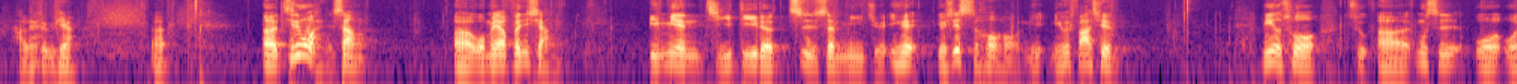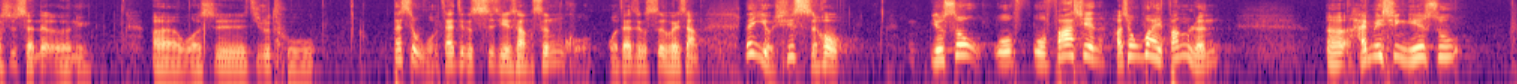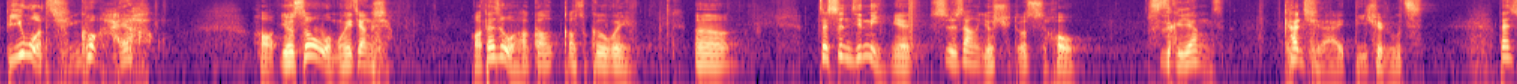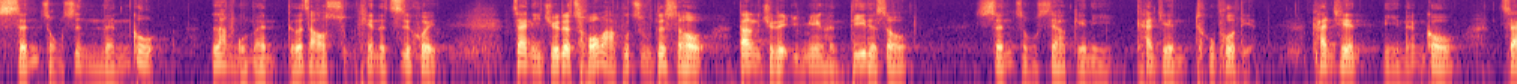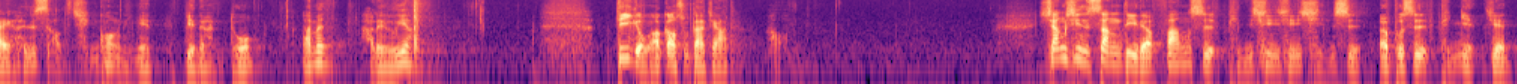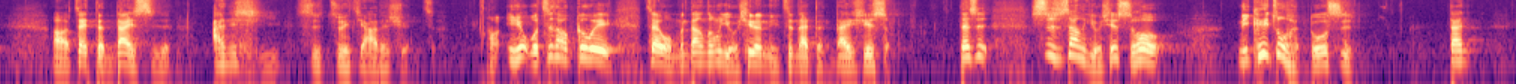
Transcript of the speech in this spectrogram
好嘞，路亚，呃呃，今天晚上。呃，我们要分享一面极低的制胜秘诀，因为有些时候哈，你你会发现没有错，主呃牧师，我我是神的儿女，呃我是基督徒，但是我在这个世界上生活，我在这个社会上，那有些时候，有时候我我发现好像外邦人，呃还没信耶稣，比我的情况还好，好有时候我们会这样想，好，但是我要告告诉各位，嗯。在圣经里面，事实上有许多时候是这个样子，看起来的确如此。但神总是能够让我们得着属天的智慧。在你觉得筹码不足的时候，当你觉得赢面很低的时候，神总是要给你看见突破点，看见你能够在很少的情况里面变得很多。阿门，哈利路亚。第一个我要告诉大家的。好相信上帝的方式，凭信心行事，而不是凭眼见。啊，在等待时安息是最佳的选择。好，因为我知道各位在我们当中有些人，你正在等待些什么。但是事实上，有些时候你可以做很多事，但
